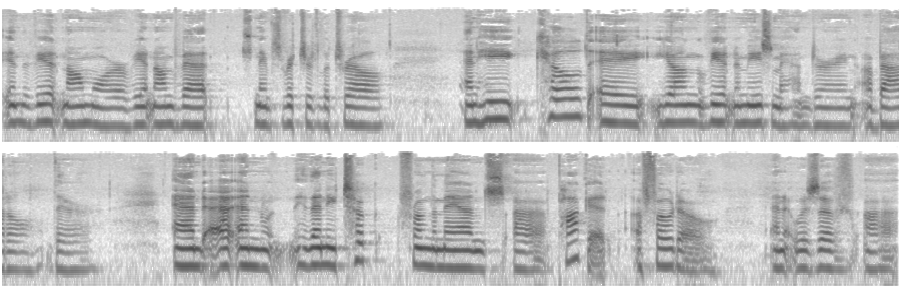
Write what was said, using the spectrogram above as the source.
in the Vietnam War, a Vietnam vet. His name's Richard Luttrell. And he killed a young Vietnamese man during a battle there. And, uh, and then he took from the man's uh, pocket a photo, and it was of uh,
